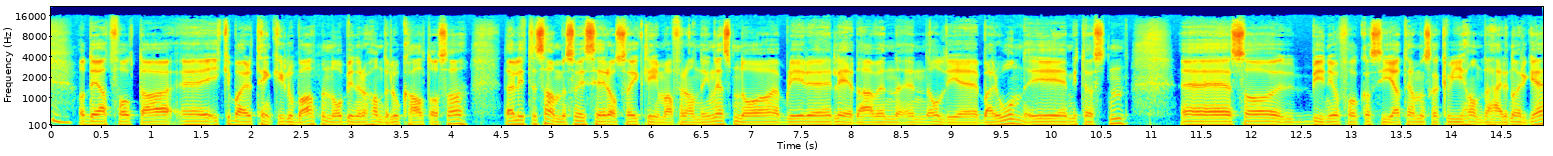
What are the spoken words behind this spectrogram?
Mm. Og det at folk da eh, ikke bare tenker globalt, men nå begynner å handle lokalt også. Det er litt det samme som vi ser også i klimaforhandlingene, som nå blir leda av en, en, oljebaron i Midtøsten. Eh, så begynner jo folk å si at ja, men skal ikke vi handle her i Norge?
